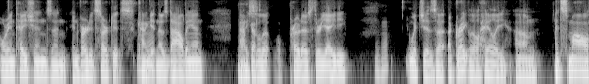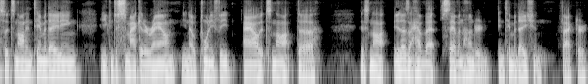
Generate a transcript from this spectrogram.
orientations and inverted circuits, kind of Mhm. getting those dialed in. I've got a little Protos 380, hmm which is a, a great little heli. Um, it's small, so it's not intimidating. You can just smack it around, you know, 20 feet out. It's not, uh, it's not, it doesn't have that 700 intimidation factor.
